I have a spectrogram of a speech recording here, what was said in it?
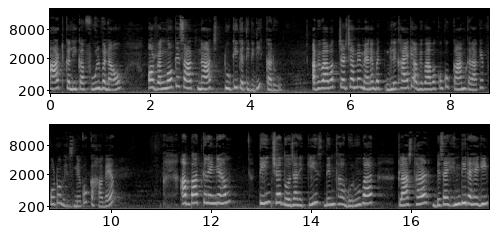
आठ कली का फूल बनाओ और रंगों के साथ नाच टू की गतिविधि करो। अभिभावक चर्चा में मैंने लिखा है कि अभिभावकों को काम करा के फ़ोटो भेजने को कहा गया। अब बात करेंगे हम तीन छह दो हज़ार इक्कीस दिन था गुरुवार क्लास थर्ड विषय हिंदी रहेगी।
